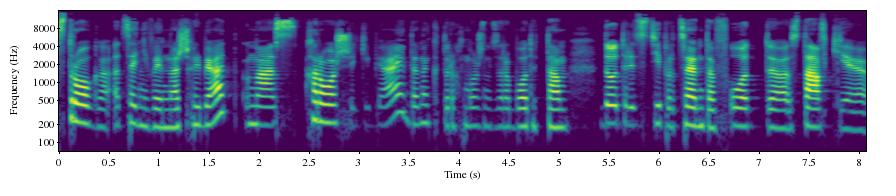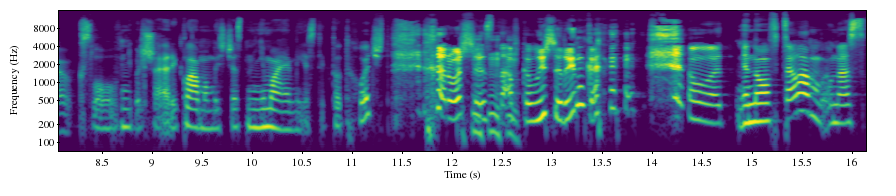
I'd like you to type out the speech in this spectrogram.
строго оцениваем наших ребят. У нас хороший KPI, да, на которых можно заработать там до 30% от э, ставки, к слову, небольшая реклама мы сейчас нанимаем, если кто-то хочет. Хорошая ставка выше рынка. вот. Но в целом у нас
